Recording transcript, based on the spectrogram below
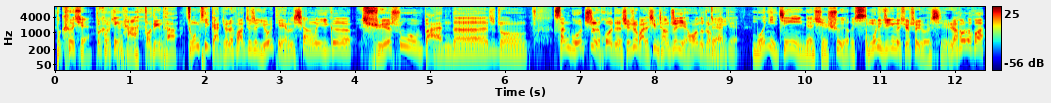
不科学，不否定它，否定它。总体感觉的话，就是有点像一个学术版的这种《三国志》或者学术版的《信长之眼望》的这种感觉，模拟经营的学术游戏，模拟经营的学术游戏。然后的话，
